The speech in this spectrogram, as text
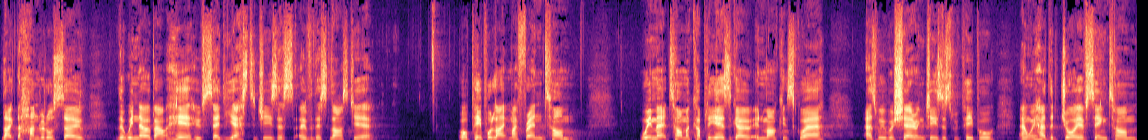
like the hundred or so that we know about here who've said yes to Jesus over this last year. Or people like my friend Tom. We met Tom a couple of years ago in Market Square as we were sharing Jesus with people, and we had the joy of seeing Tom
